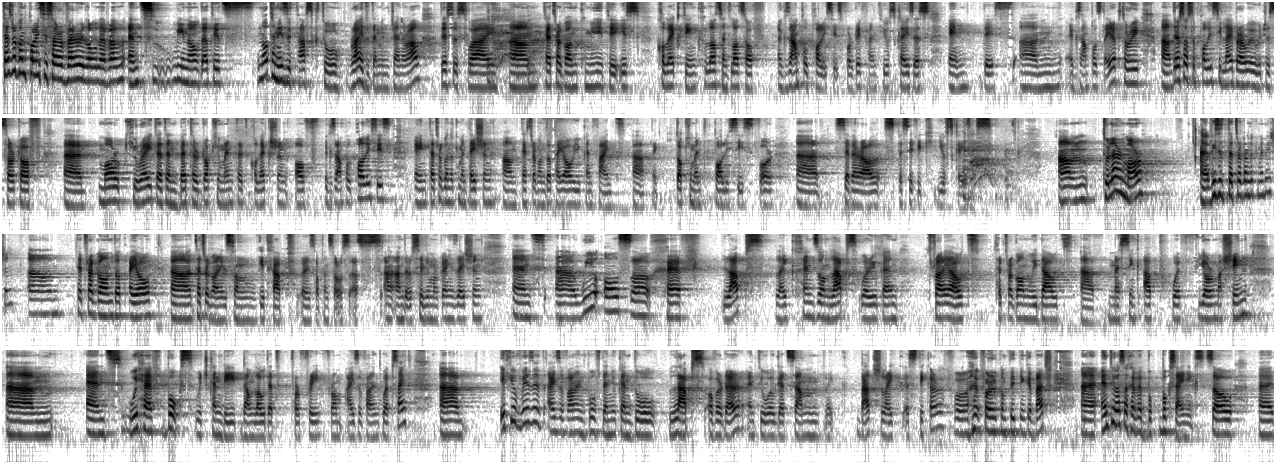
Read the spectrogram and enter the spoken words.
Tetragon policies are very low level, and we know that it's not an easy task to write them in general. This is why um, Tetragon community is collecting lots and lots of example policies for different use cases in this um, examples directory. Uh, there's also a policy library, which is sort of uh, more curated and better documented collection of example policies. In Tetragon documentation, um, tetragon.io, you can find uh, like documented policies for uh, several specific use cases. Um, to learn more, uh, visit Tetragon documentation, um, tetragon.io. Uh, Tetragon is on GitHub, it's open source as uh, under Cilium organization. And uh, we also have labs, like hands-on labs, where you can try out Tetragon without uh, messing up with your machine. Um, and we have books which can be downloaded for free from Isovalent website. Um, if you visit Isovalent booth, then you can do labs over there, and you will get some like badge, like a sticker for, for completing a badge. Uh, and you also have a book, book signings. So uh,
